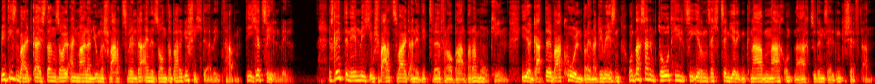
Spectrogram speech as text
Mit diesen Waldgeistern soll einmal ein junger Schwarzwälder eine sonderbare Geschichte erlebt haben, die ich erzählen will. Es lebte nämlich im Schwarzwald eine Witwe, Frau Barbara Munkin. Ihr Gatte war Kohlenbrenner gewesen, und nach seinem Tod hielt sie ihren sechzehnjährigen Knaben nach und nach zu demselben Geschäft an.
